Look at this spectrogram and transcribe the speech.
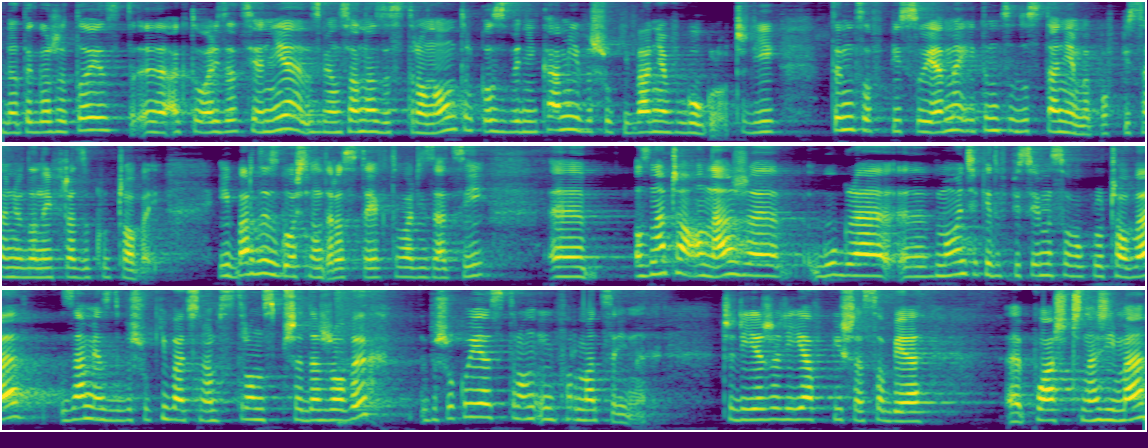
dlatego że to jest y, aktualizacja nie związana ze stroną, tylko z wynikami wyszukiwania w Google, czyli tym, co wpisujemy i tym, co dostaniemy po wpisaniu danej frazy kluczowej. I bardzo jest głośno teraz w tej aktualizacji. Y, Oznacza ona, że Google w momencie, kiedy wpisujemy słowo kluczowe, zamiast wyszukiwać nam stron sprzedażowych, wyszukuje stron informacyjnych. Czyli jeżeli ja wpiszę sobie e, płaszcz na zimę,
